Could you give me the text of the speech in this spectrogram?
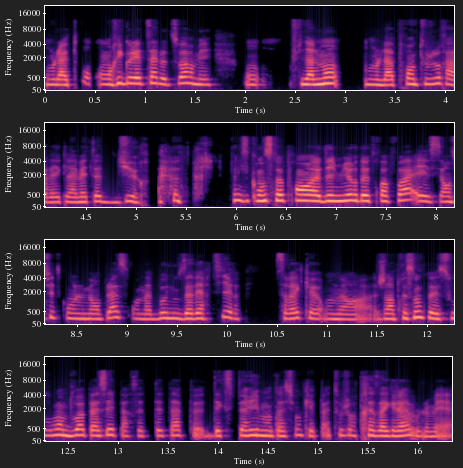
on, l'a, on rigolait de ça l'autre soir, mais on, finalement, on l'apprend toujours avec la méthode dure. Parce qu'on se reprend euh, des murs deux, trois fois et c'est ensuite qu'on le met en place. On a beau nous avertir c'est vrai que j'ai l'impression que souvent on doit passer par cette étape d'expérimentation qui est pas toujours très agréable, mais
